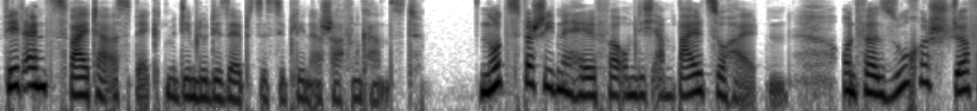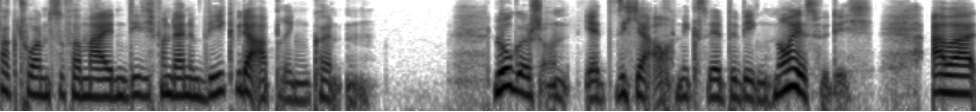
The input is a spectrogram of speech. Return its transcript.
fehlt ein zweiter Aspekt, mit dem du dir Selbstdisziplin erschaffen kannst. Nutz verschiedene Helfer, um dich am Ball zu halten und versuche Störfaktoren zu vermeiden, die dich von deinem Weg wieder abbringen könnten. Logisch und jetzt sicher auch nichts weltbewegend Neues für dich. Aber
